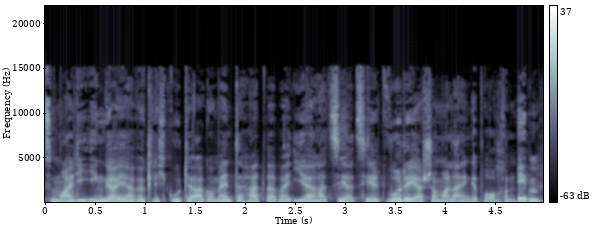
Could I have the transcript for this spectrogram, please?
Zumal die Inga ja wirklich gute Argumente hat, weil bei ihr hat sie hm. erzählt, wurde ja schon mal eingebrochen. Eben,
